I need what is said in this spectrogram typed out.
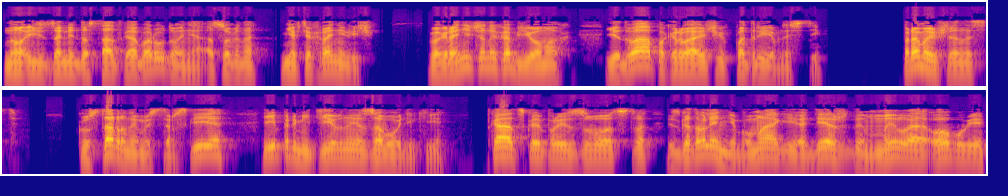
но из-за недостатка оборудования, особенно нефтехранилищ, в ограниченных объемах, едва покрывающих потребности. Промышленность, кустарные мастерские и примитивные заводики, ткацкое производство, изготовление бумаги, одежды, мыла, обуви,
